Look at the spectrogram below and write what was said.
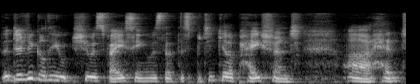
The difficulty she was facing was that this particular patient uh, had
